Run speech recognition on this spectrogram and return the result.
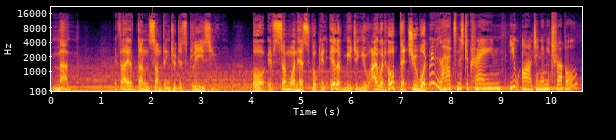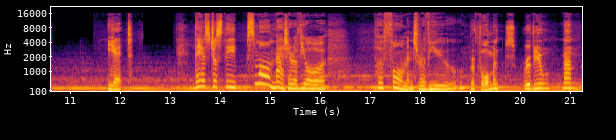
Ma'am, if I have done something to displease you, or if someone has spoken ill of me to you, I would hope that you would. Relax, Mr. Crane. You aren't in any trouble. Yet. There's just the small matter of your performance review. Performance review, ma'am?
